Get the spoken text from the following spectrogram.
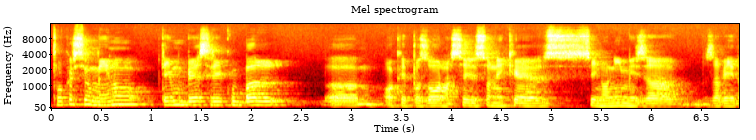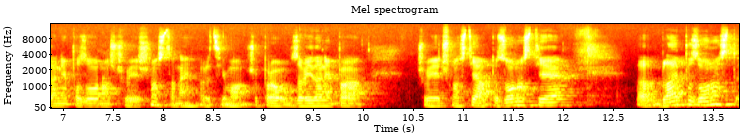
to, kar si omenil, temu bi jaz rekel bolj. Um, ok, pozornost, vse so neke sinonimi za zavedanje, pozornost, človečnost. Recimo, čeprav zavedanje pa človečnost, ja, pozornost je. Uh, Bila je pozornost,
